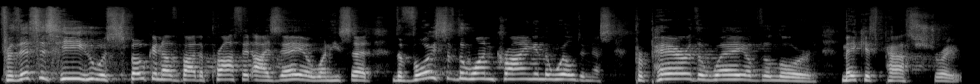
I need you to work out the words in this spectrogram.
For this is he who was spoken of by the prophet Isaiah when he said, The voice of the one crying in the wilderness, Prepare the way of the Lord, make his path straight.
